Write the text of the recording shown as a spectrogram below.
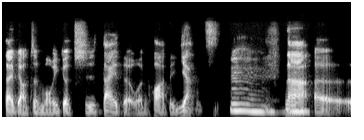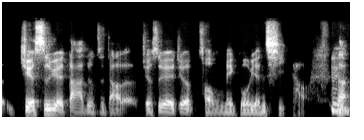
代表着某一个时代的文化的样子，嗯，那呃，爵士乐大家就知道了，爵士乐就从美国缘起，好，嗯、那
